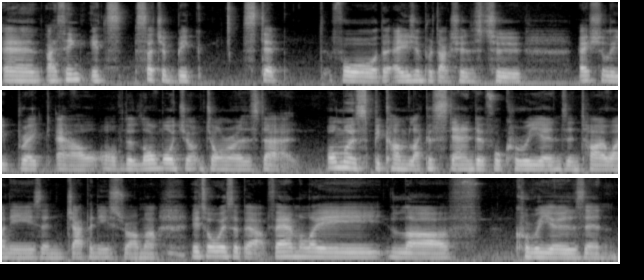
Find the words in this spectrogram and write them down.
and I think it's such a big step for the Asian productions to actually break out of the normal genres that almost become like a standard for Koreans and Taiwanese and Japanese drama. It's always about family, love, careers, and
